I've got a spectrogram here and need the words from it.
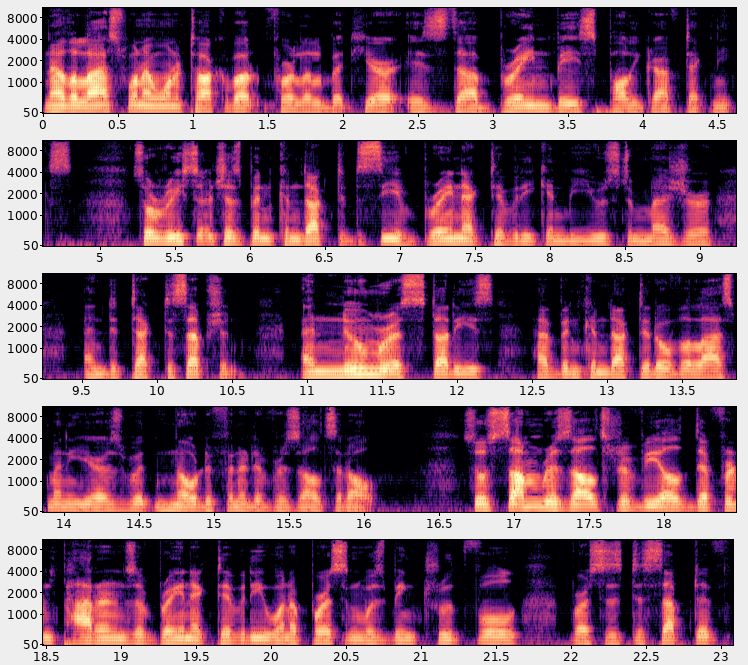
Now, the last one I want to talk about for a little bit here is the brain based polygraph techniques. So, research has been conducted to see if brain activity can be used to measure and detect deception. And numerous studies have been conducted over the last many years with no definitive results at all. So, some results reveal different patterns of brain activity when a person was being truthful versus deceptive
